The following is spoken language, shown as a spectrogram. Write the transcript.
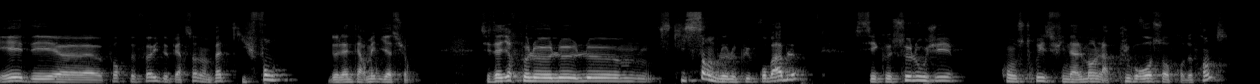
et des portefeuilles de personnes en fait qui font de l'intermédiation. C'est-à-dire que le, ce qui semble le plus probable, c'est que ce loger construise finalement la plus grosse offre de France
